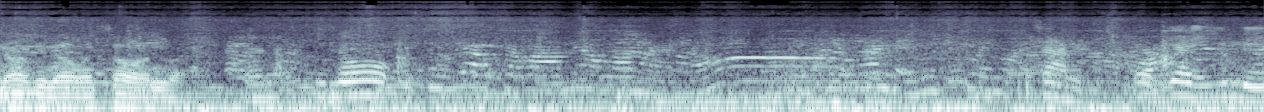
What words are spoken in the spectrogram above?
เนาะพี่น้องมาซอนว่ะแล้วละกิโลจันทร์ดอกใหญ่อีหลี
